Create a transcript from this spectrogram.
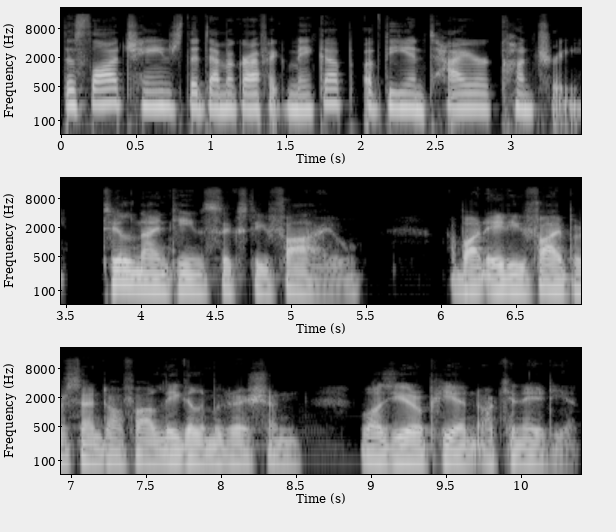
this law changed the demographic makeup of the entire country. Till 1965, about 85% of our legal immigration was European or Canadian.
